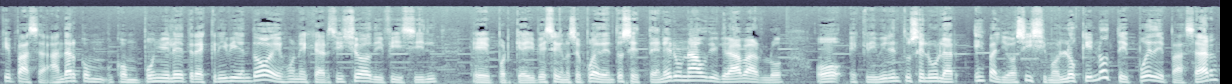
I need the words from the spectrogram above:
¿qué pasa? Andar con, con puño y letra escribiendo es un ejercicio difícil eh, porque hay veces que no se puede. Entonces, tener un audio y grabarlo o escribir en tu celular es valiosísimo. Lo que no te puede pasar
